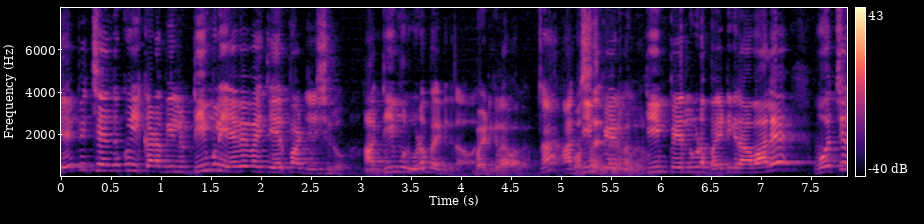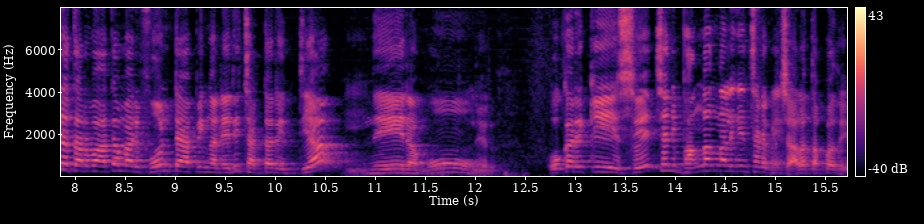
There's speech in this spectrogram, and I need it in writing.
చేపించేందుకు ఇక్కడ వీళ్ళు టీములు ఏవేవైతే ఏర్పాటు చేసిరో ఆ టీములు కూడా బయటికి రావాలి. బయటికి రావాలి. ఆ, టీం పేర్లు. టీం పేర్లు కూడా బయటికి రావాలి. వచ్చిన తర్వాత మరి ఫోన్ ట్యాపింగ్ అనేది చట్టరీత్యా నేరము. నేరం. ఒకరికి స్వేచ్ఛని భంగం కలిగించడమే. చాలా తప్పది.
